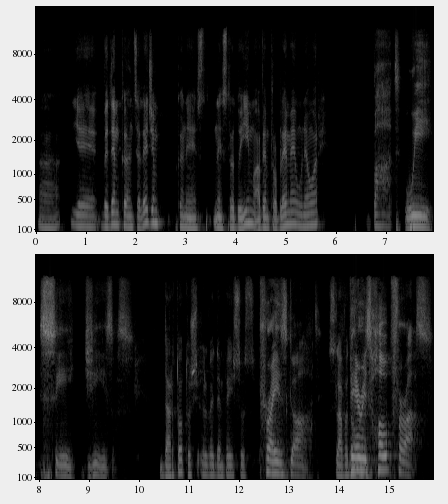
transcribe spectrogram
uh, e, vedem că înțelegem, că ne, ne străduim, avem probleme uneori, But we see Jesus. dar totuși îl vedem pe Isus. Praise God. Slavă There Domnului! is hope for us.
